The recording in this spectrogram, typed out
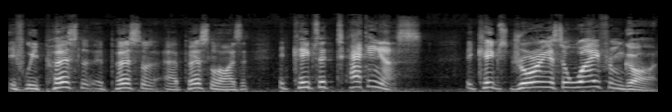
if we person, person, uh, personalize it, it keeps attacking us. It keeps drawing us away from God.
